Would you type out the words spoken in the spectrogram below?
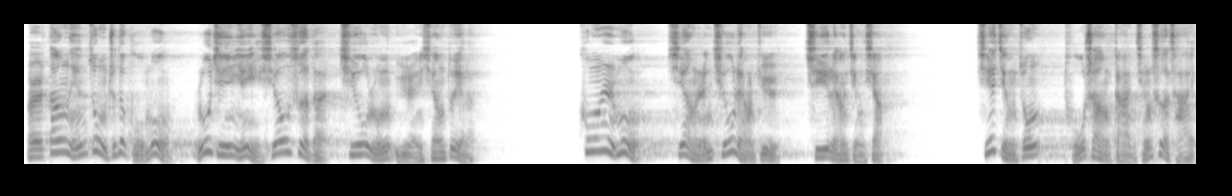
而当年种植的古木，如今也已萧瑟的秋容与人相对了。空日暮，向人秋两句凄凉景象，写景中涂上感情色彩，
